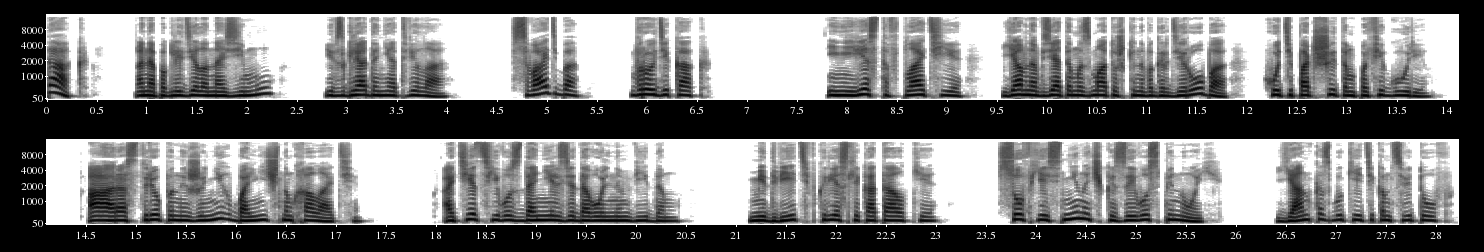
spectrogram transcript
Так, она поглядела на зиму и взгляда не отвела. Свадьба? Вроде как. И невеста в платье, явно взятом из матушкиного гардероба, хоть и подшитом по фигуре, а растрепанный жених в больничном халате. Отец его с до довольным видом, медведь в кресле каталки, Софья с Ниночкой за его спиной, Янка с букетиком цветов,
